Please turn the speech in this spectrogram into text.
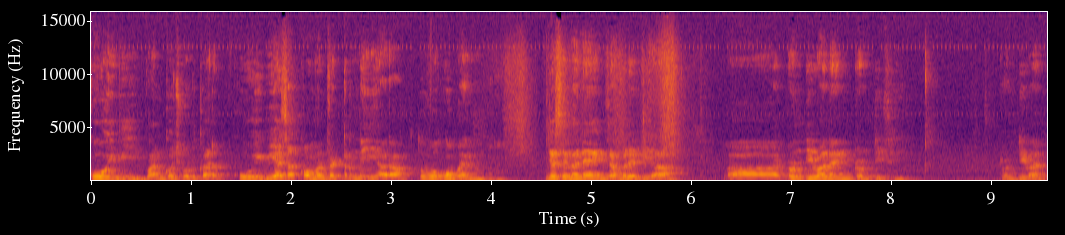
कोई भी वन को छोड़कर कोई भी ऐसा कॉमन फैक्टर नहीं आ रहा तो वो को प्राइम नंबर है। जैसे मैंने एग्ज़ाम्पल ले लिया twenty one and twenty three twenty one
